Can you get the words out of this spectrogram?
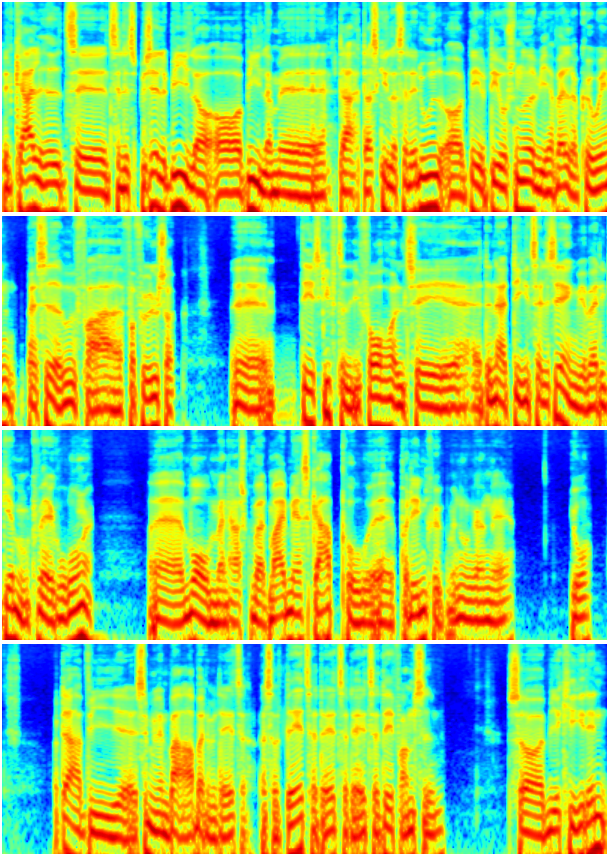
lidt kærlighed til, til lidt specielle biler, og biler, med, der, der skiller sig lidt ud, og det, er det er jo sådan noget, vi har valgt at købe ind, baseret ud fra, fra følelser. Øh, det er skiftet i forhold til øh, den her digitalisering, vi har været igennem hver corona, øh, hvor man har skulle været meget mere skarp på, øh, på det indkøb, man nogle gange øh, gjorde. Og der har vi øh, simpelthen bare arbejdet med data. Altså data, data, data, det er fremtiden. Så vi har kigget ind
